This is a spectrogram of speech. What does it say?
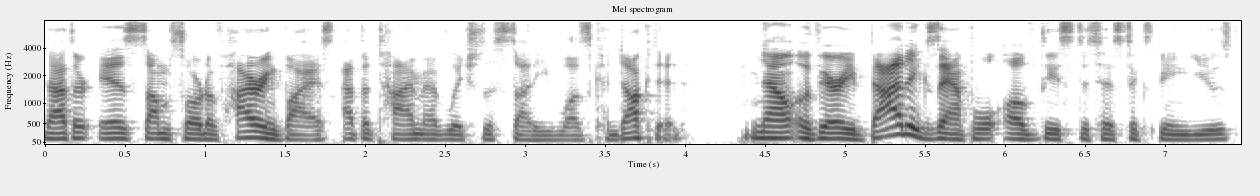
that there is some sort of hiring bias at the time at which the study was conducted. Now, a very bad example of these statistics being used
